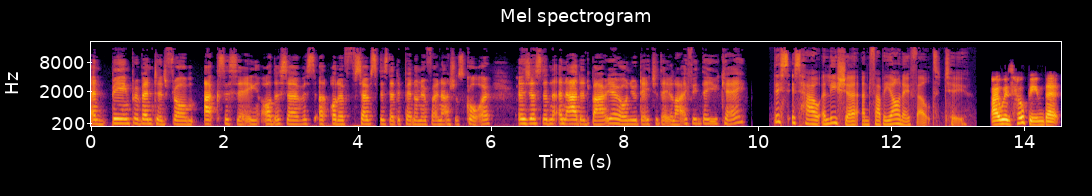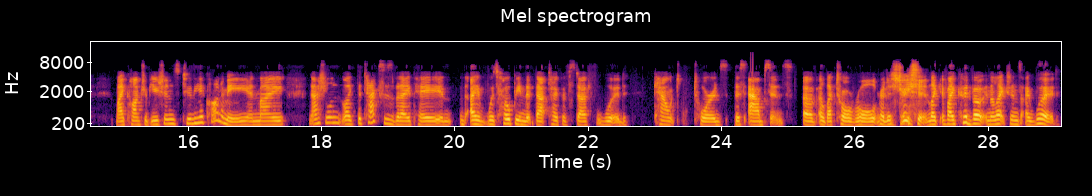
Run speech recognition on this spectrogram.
and being prevented from accessing other service, uh, other services that depend on your financial score is just an, an added barrier on your day to day life in the UK. This is how Alicia and Fabiano felt too. I was hoping that my contributions to the economy and my national, like the taxes that I pay, and I was hoping that that type of stuff would count towards this absence of electoral roll registration. Like if I could vote in elections, I would.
